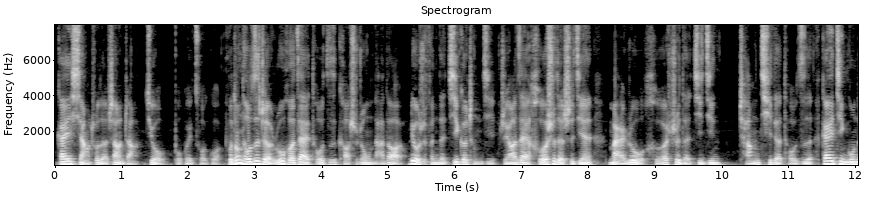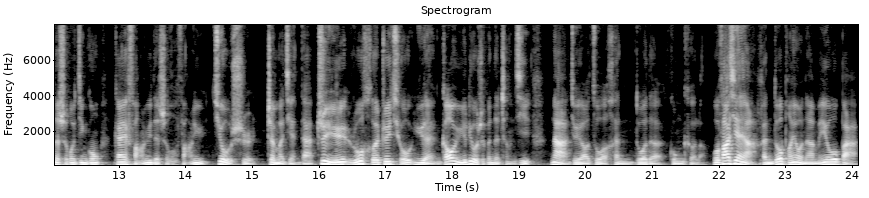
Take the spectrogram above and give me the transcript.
该享受的上涨就不会错过。普通投资者如何在投资考试中拿到六十分的及格成绩？只要在合适的时间买入合适的基金。长期的投资，该进攻的时候进攻，该防御的时候防御，就是这么简单。至于如何追求远高于六十分的成绩，那就要做很多的功课了。我发现啊，很多朋友呢没有把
